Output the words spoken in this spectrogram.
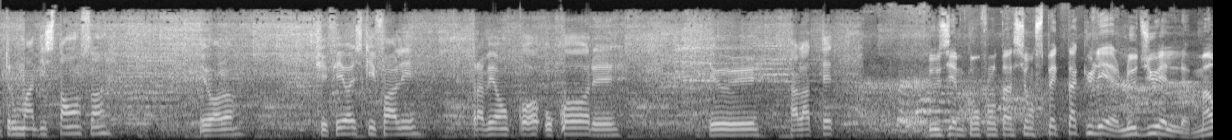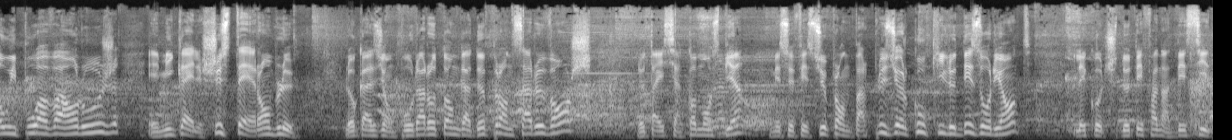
trouve ma distance. Hein. Et voilà, j'ai fait ce qu'il fallait, travailler au corps, et, à la tête. Deuxième confrontation spectaculaire, le duel Maui Puava en rouge et Michael Schuster en bleu. L'occasion pour Rarotonga de prendre sa revanche. Le Tahitien commence bien, mais se fait surprendre par plusieurs coups qui le désorientent. Les coachs de Tefana décident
